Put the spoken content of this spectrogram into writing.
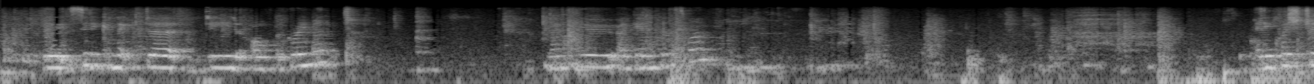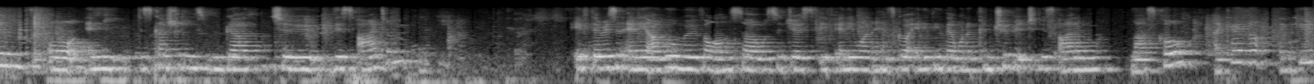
the city connector deed of agreement. Matthew, again for this one. Any questions or any discussions in regard to this item? If there isn't any, I will move on, so I will suggest if anyone has got anything they want to contribute to this item, last call. Okay, no, thank you.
